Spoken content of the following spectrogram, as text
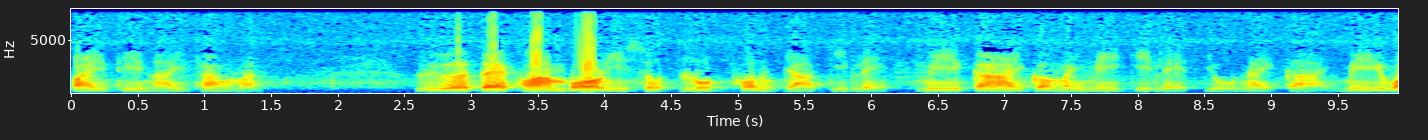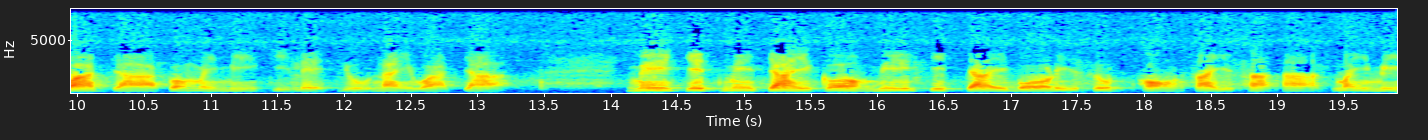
ไปที่ไหนช่างมัน เหลือแต่ความบริสุทธิ์หลุดพ้นจากกิเลส มีกายก็ไม่มีกิเลสอยู่ในกาย มีวาจาก็ไม่มีกิเลสอยู่ในวาจา มีจิตมีใจก็มีจิตใจบริสุทธิ์ผ่องใสสะอาด ไม่มี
